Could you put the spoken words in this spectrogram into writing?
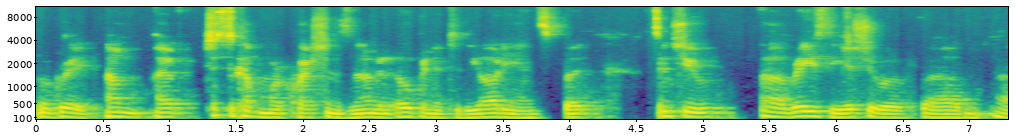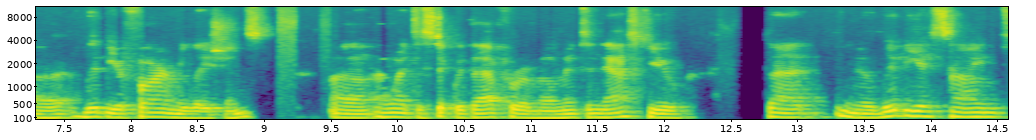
Well, great. Um, I have just a couple more questions, and then I'm going to open it to the audience. But since you uh, raised the issue of um, uh, Libya foreign relations, uh, I wanted to stick with that for a moment and ask you that you know Libya signed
